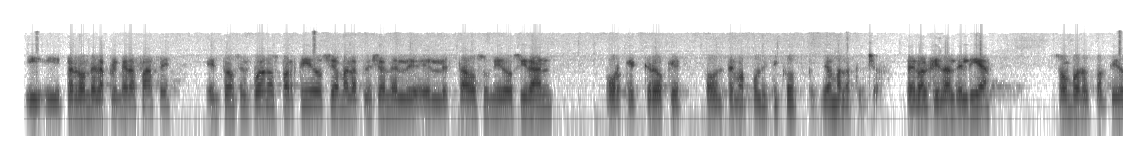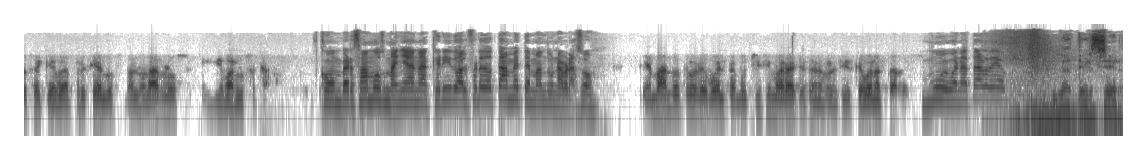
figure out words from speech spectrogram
y, y, perdón, de la primera fase. Entonces, buenos partidos, llama la atención el, el Estados Unidos-Irán, porque creo que todo el tema político pues, llama la atención. Pero al final del día son buenos partidos, hay que apreciarlos, valorarlos y llevarlos a cabo. Conversamos mañana. Querido Alfredo Tame, te mando un abrazo. Te mando otro de vuelta. Muchísimas gracias, Ana Francisca. Buenas tardes. Muy buena tarde. La tercera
